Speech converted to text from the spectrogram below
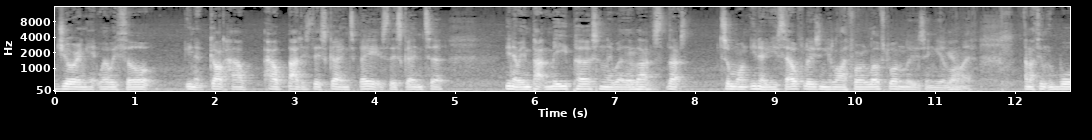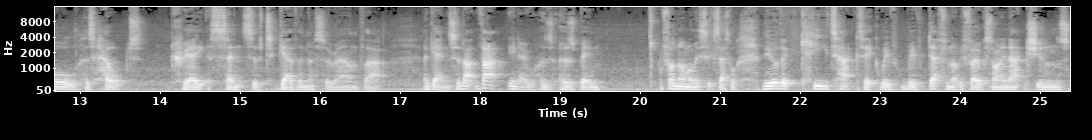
during it where we thought, you know, God, how how bad is this going to be? Is this going to, you know, impact me personally? Whether Mm. that's that's someone, you know, yourself losing your life or a loved one losing your Yeah. life, and I think the wall has helped create a sense of togetherness around that again. So that that you know has has been phenomenally successful. The other key tactic we've we've definitely focused on in actions,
